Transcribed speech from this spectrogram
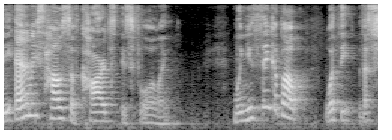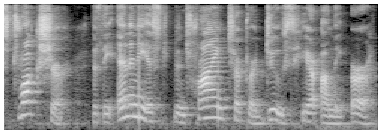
"The enemy's house of cards is falling." When you think about what the the structure that the enemy has been trying to produce here on the earth,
